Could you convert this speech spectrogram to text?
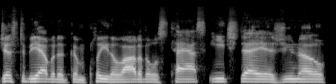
just to be able to complete a lot of those tasks each day. As you know,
